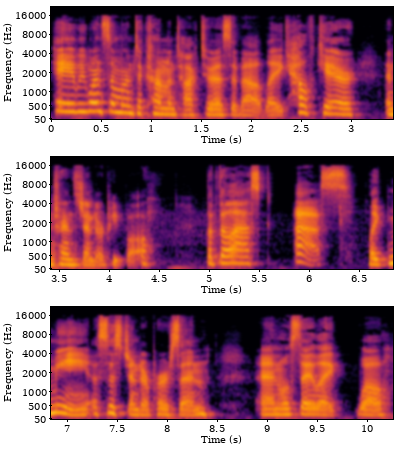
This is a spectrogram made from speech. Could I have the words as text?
hey, we want someone to come and talk to us about like healthcare and transgender people. But they'll ask us, like me, a cisgender person, and we'll say, like, well,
